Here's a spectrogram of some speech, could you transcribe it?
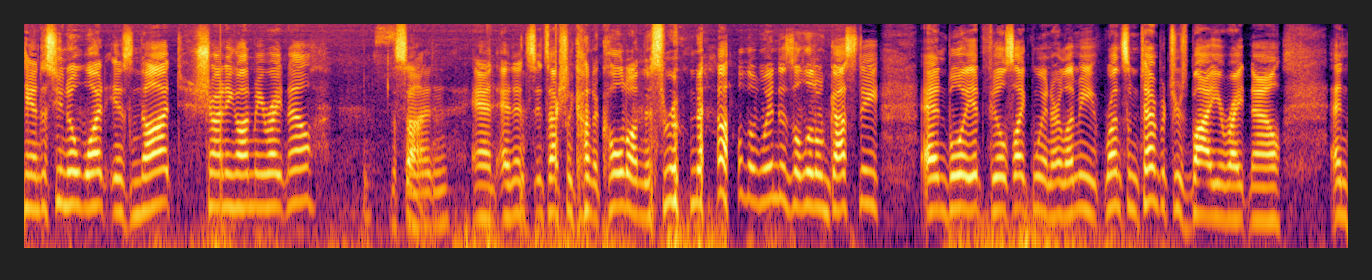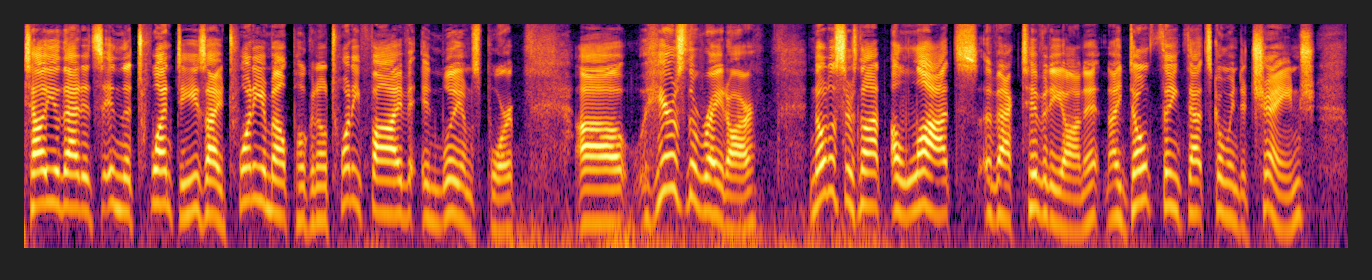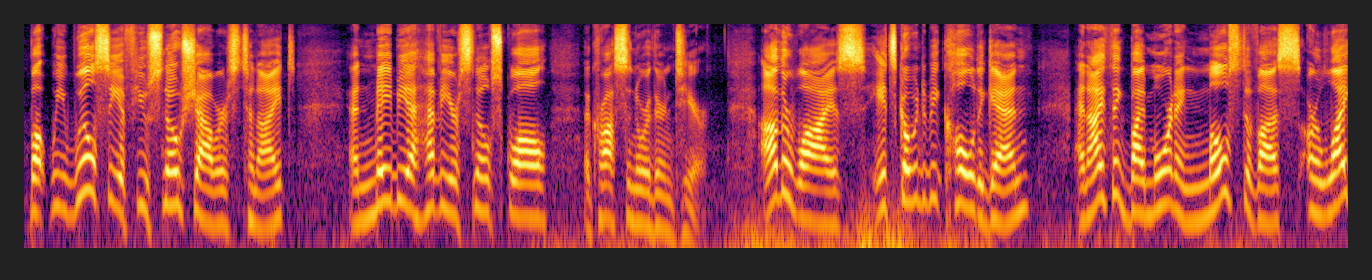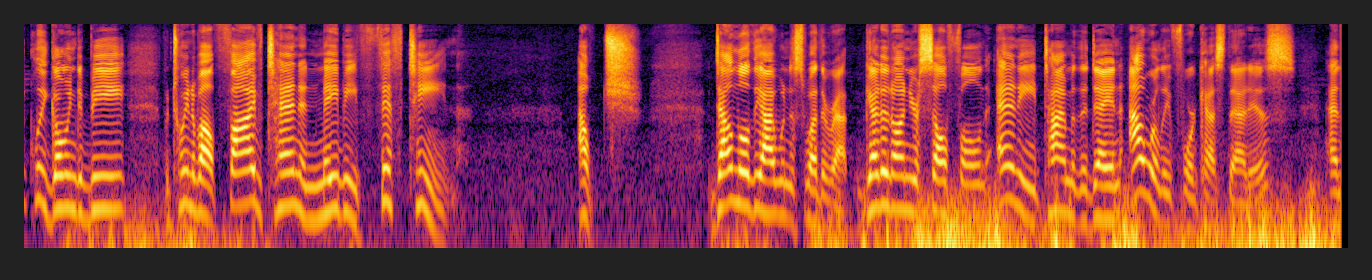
Candace, you know what is not shining on me right now? The sun. Sun. And and it's it's actually kind of cold on this roof now. the wind is a little gusty and boy, it feels like winter. Let me run some temperatures by you right now and tell you that it's in the 20s. I had 20 in Mount Pocono, 25 in Williamsport. Uh, here's the radar. Notice there's not a lot of activity on it, and I don't think that's going to change, but we will see a few snow showers tonight and maybe a heavier snow squall across the northern tier. Otherwise, it's going to be cold again, and I think by morning, most of us are likely going to be between about 5, 10, and maybe 15. Ouch. Download the Eyewitness Weather app. Get it on your cell phone any time of the day, an hourly forecast that is,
